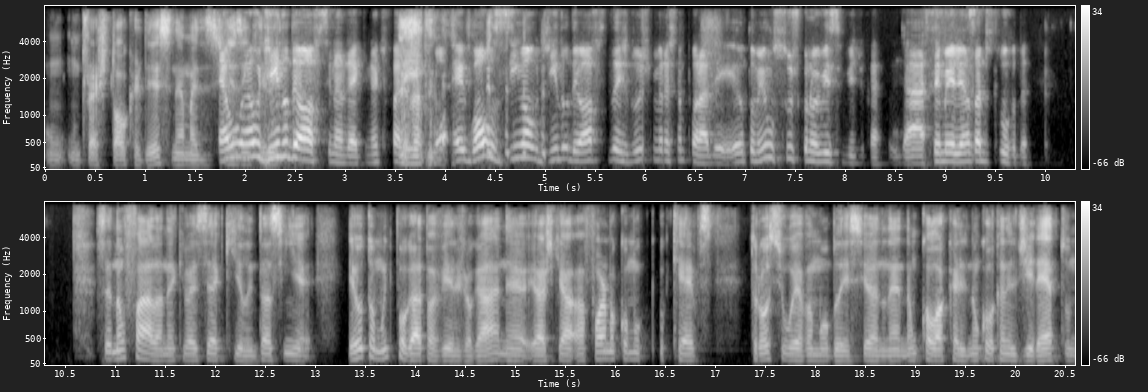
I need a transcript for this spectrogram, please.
um, um trash talker desse, né? Mas é o, é o Dean do The Office, né, Deck? Não te falei. É igualzinho ao Dean do The Office das duas primeiras temporadas. Eu tomei um susto quando eu vi esse vídeo, cara. A semelhança absurda. Você não fala, né, que vai ser aquilo. Então, assim, é, eu tô muito empolgado para ver ele jogar, né? Eu acho que a, a forma como o Cavs trouxe o Evan Mobley esse ano, né? Não coloca ele, não colocando ele direto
